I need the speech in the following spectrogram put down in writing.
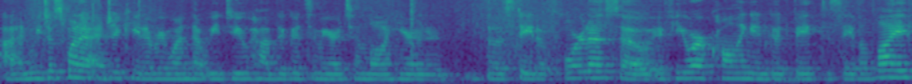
Uh, and we just wanna educate everyone that we do have the Good Samaritan law here in the state of Florida. So if you are calling in good faith to save a life,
